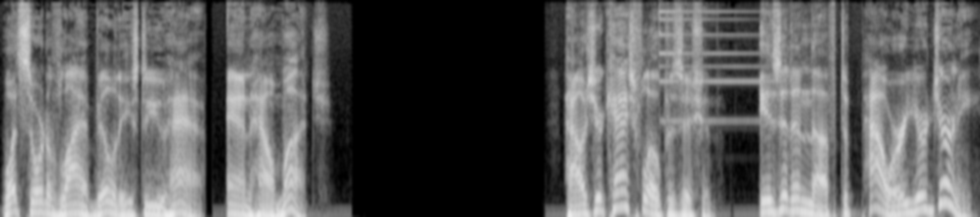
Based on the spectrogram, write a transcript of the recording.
What sort of liabilities do you have? And how much? How's your cash flow position? Is it enough to power your journey?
